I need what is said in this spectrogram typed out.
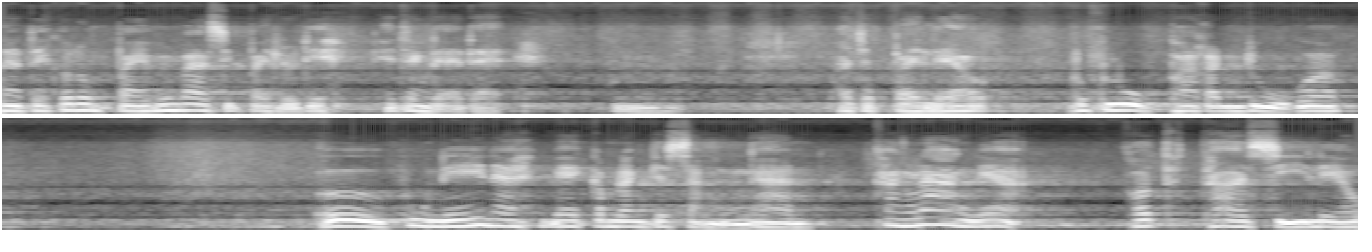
นาดใดก็ลงไปไม่ว่าสิไปเลยเด้เฮ็ดจังไดได้อืมพอจะไปแล้ว ลูกๆพากันอยู่ก็ เออพรุ่งนี้นะแม่กำลังจะสั่งงาน ข้างล่างเนี่ยเขาทาสีแล้ว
